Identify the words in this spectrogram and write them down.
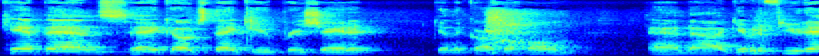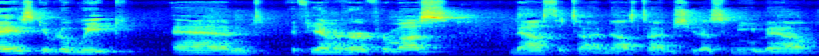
camp ends. Hey, coach, thank you, appreciate it. Get in the car, go home, and uh, give it a few days, give it a week. And if you haven't heard from us, now's the time. Now's the time to shoot us an email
